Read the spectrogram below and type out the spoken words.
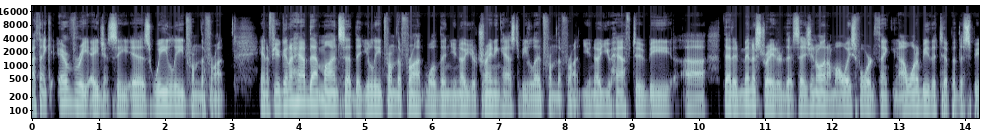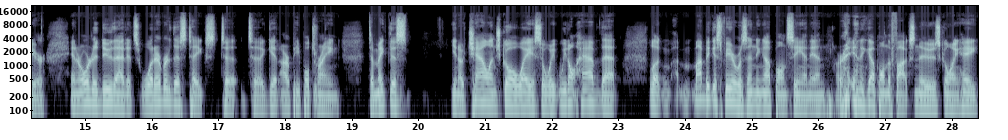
I think every agency is we lead from the front. And if you're going to have that mindset that you lead from the front, well, then you know your training has to be led from the front. You know you have to be uh, that administrator that says, you know what, I'm always forward thinking. I want to be the tip of the spear. And in order to do that, it's whatever this takes to to get our people trained to make this you know challenge go away so we, we don't have that look my biggest fear was ending up on cnn or ending up on the fox news going hey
